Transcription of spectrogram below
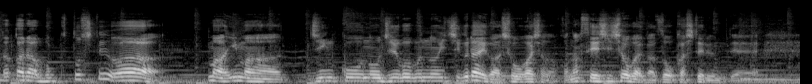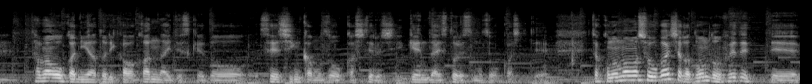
だから僕としてはまあ今人口の15分の1ぐらいが障害者なのかな？精神障害が増加してるんで卵か鶏か分かんないですけど精神科も増加してるし現代ストレスも増加して。じゃあこのまま障害者がどんどん増えてって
